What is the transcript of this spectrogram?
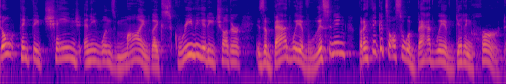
don't think they change anyone's mind. Like screaming at each other is a bad way of listening, but I think it's also a bad way of getting getting heard.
